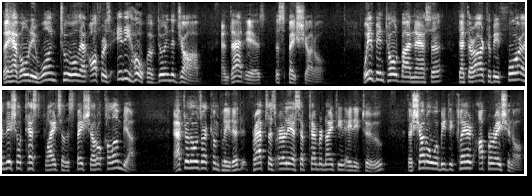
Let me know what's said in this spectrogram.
They have only one tool that offers any hope of doing the job, and that is the Space Shuttle. We have been told by NASA that there are to be four initial test flights of the Space Shuttle Columbia. After those are completed, perhaps as early as September 1982, the shuttle will be declared operational.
